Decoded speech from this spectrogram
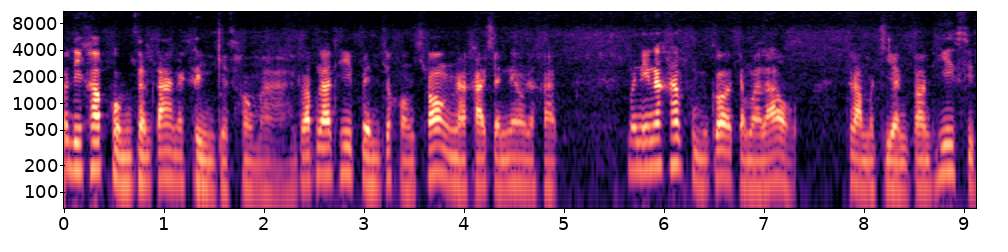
วัสดีครับ ผมซันต้านะครินเกตทองมา รับหน้าที่เป็นเจ้าของช่องนาคาชแนลนะครับ วันนี้นะครับผมก็จะมาเล่ารามเกียรติตอนที่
